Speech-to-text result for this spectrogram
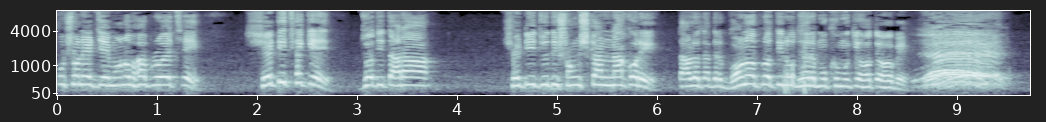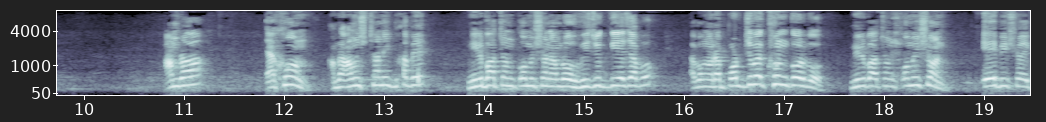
পোষণের যে মনোভাব রয়েছে সেটি থেকে যদি তারা সেটি যদি সংস্কার না করে তাহলে তাদের গণপ্রতিরোধের মুখোমুখি হতে হবে। আমরা এখন আমরা আনুষ্ঠানিকভাবে নির্বাচন কমিশন আমরা অভিযোগ দিয়ে যাব এবং আমরা পর্যবেক্ষণ করব নির্বাচন কমিশন এ বিষয়ে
